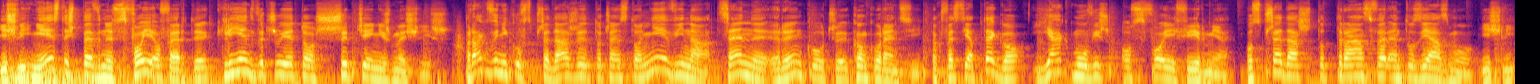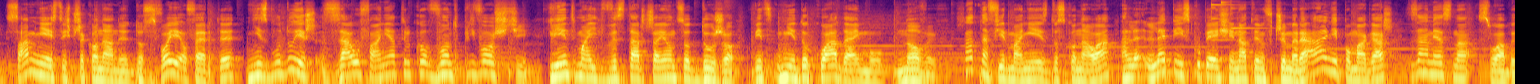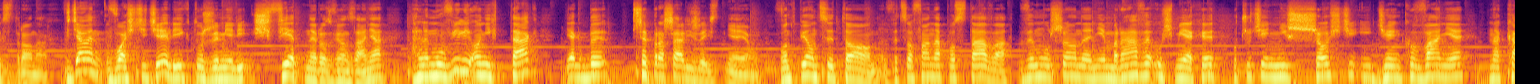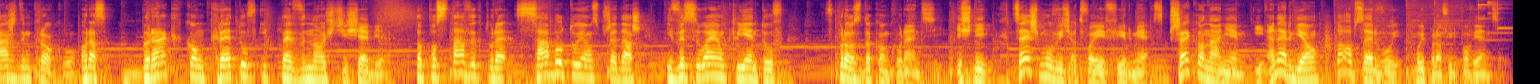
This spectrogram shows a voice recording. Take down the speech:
Jeśli nie jesteś pewny swojej oferty, klient wyczuje to szybciej niż myślisz. Brak wyników sprzedaży to często nie wina ceny, rynku czy konkurencji. To kwestia tego, jak mówisz o swojej firmie. Bo sprzedaż to transfer entuzjazmu. Jeśli sam nie jesteś przekonany do swojej oferty, nie zbudujesz zaufania, tylko wątpliwości. Klient ma ich wystarczająco dużo, więc nie dokładaj mu nowych. Żadna firma nie jest doskonała, ale lepiej skupiaj się na tym, w czym realnie pomagasz, zamiast na słabych stronach. Widziałem właścicieli, którzy mieli świetne rozwiązania, ale mówili o nich tak, jakby przepraszali, że istnieją. Wątpiący ton, wycofana postawa, wymuszone, niemrawe uśmiechy, poczucie niższości i dziękowanie na każdym kroku oraz brak konkretów i pewności siebie. To postawy, które sabotują sprzedaż i wysyłają klientów wprost do konkurencji. Jeśli chcesz mówić o Twojej firmie z przekonaniem i energią, to obserwuj mój profil po więcej.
